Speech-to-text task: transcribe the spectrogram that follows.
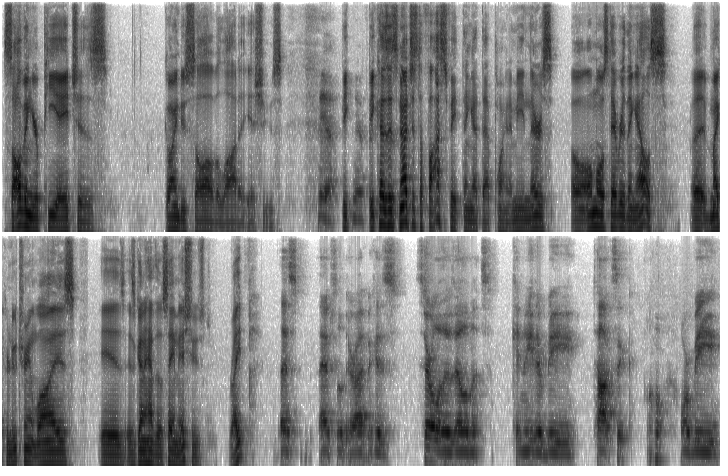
solving your pH is going to solve a lot of issues. Yeah. Be- yeah because it's not just a phosphate thing at that point. I mean, there's almost everything else, uh, micronutrient wise, is is going to have those same issues, right? That's absolutely right because several of those elements can either be toxic or be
